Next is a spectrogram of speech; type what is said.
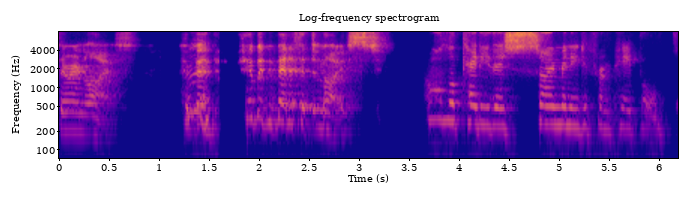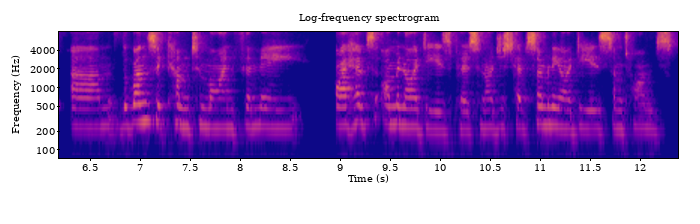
their own life? Who, be, who would benefit the most? Oh, look, Katie, there's so many different people. Um, the ones that come to mind for me, I have, I'm an ideas person. I just have so many ideas sometimes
